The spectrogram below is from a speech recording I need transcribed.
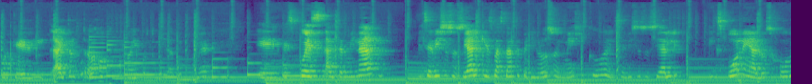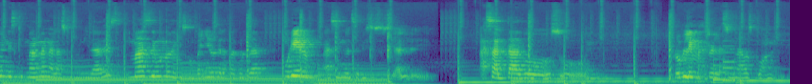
porque hay tanto trabajo que no hay oportunidad de comer. Eh, después, al terminar, el servicio social, que es bastante peligroso en México, el servicio social expone a los jóvenes que mandan a las comunidades. Más de uno de mis compañeros de la facultad murieron haciendo el servicio social, eh, asaltados o en problemas relacionados con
